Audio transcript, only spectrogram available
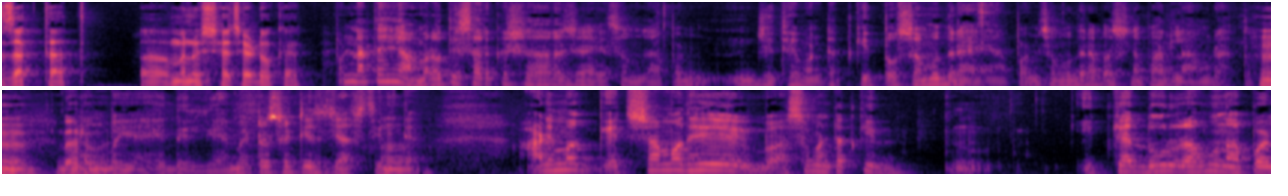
जगतात मनुष्याच्या डोक्यात. पण आता हे अमरावती सारखं शहर जे आहे समजा आपण जिथे म्हणतात की तो समुद्र आहे आपण समुद्रापासून फार लांब राहतो. मुंबई आहे दिल्ली आहे मेट्रो सिटीज ज्या असतील त्या. आणि मग याच्यामध्ये असं म्हणतात की इतक्या दूर राहून आपण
